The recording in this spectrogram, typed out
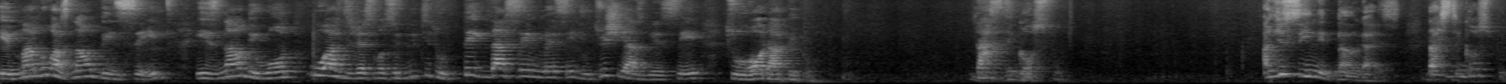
a man who has now been saved is now the one who has the responsibility to take that same message with which he has been saved to other people. That's the gospel. Are you seeing it now, guys? That's the gospel.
